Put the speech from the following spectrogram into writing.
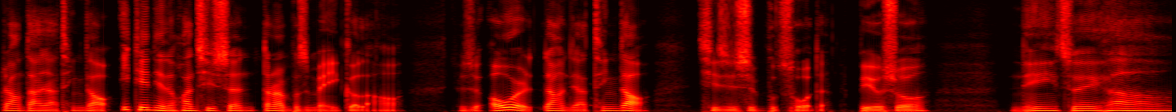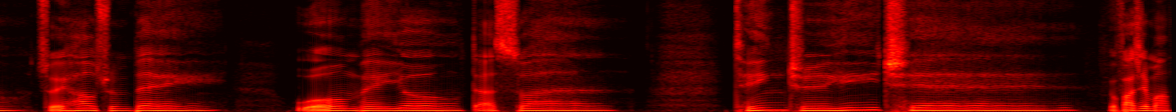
让大家听到一点点的换气声，当然不是每一个了哈，就是偶尔让人家听到，其实是不错的。比如说，你最好最好准备，我没有打算停止一切。有发现吗？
